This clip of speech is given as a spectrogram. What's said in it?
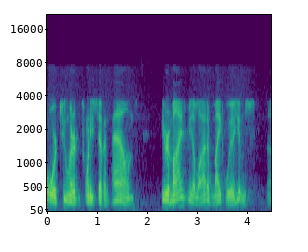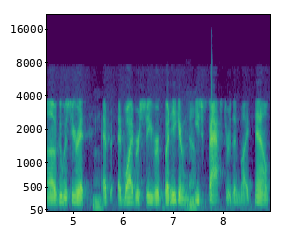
6'4", 227 pounds. He reminds me a lot of Mike Williams, uh, who was here at, at, at wide receiver, but he can he's faster than Mike. Now,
